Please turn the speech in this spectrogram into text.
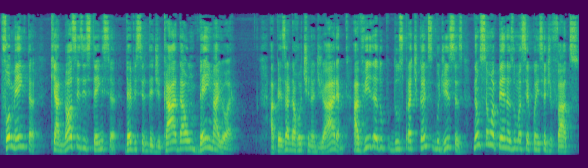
fomenta que a nossa existência deve ser dedicada a um bem maior. Apesar da rotina diária, a vida do, dos praticantes budistas não são apenas uma sequência de fatos.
